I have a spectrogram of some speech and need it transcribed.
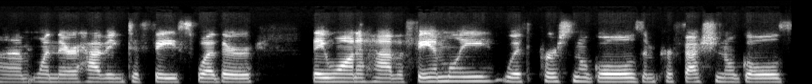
um, when they're having to face whether they want to have a family with personal goals and professional goals.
